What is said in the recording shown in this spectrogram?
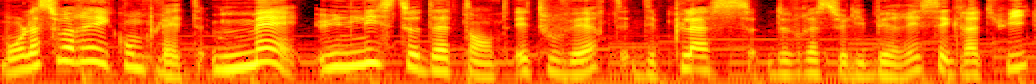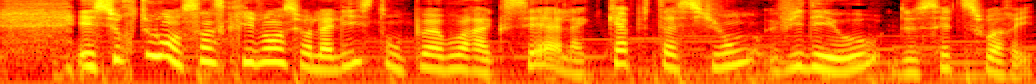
Bon, la soirée est complète, mais une liste d'attente est ouverte, des places devraient se libérer, c'est gratuit, et surtout en s'inscrivant sur la liste, on peut avoir accès à la captation vidéo de cette soirée.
